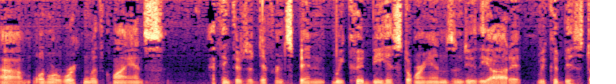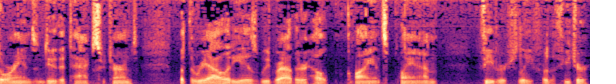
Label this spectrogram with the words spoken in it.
um, when we're working with clients, I think there's a different spin. We could be historians and do the audit. We could be historians and do the tax returns. But the reality is we'd rather help clients plan feverishly for the future,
